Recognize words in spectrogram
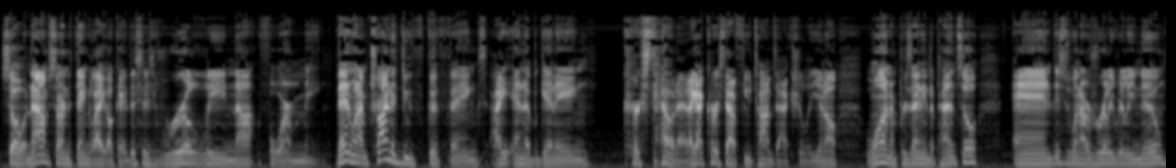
So now I'm starting to think like, okay, this is really not for me. Then when I'm trying to do good things, I end up getting cursed out at. I got cursed out a few times actually, you know. One, I'm presenting the pencil, and this is when I was really, really new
